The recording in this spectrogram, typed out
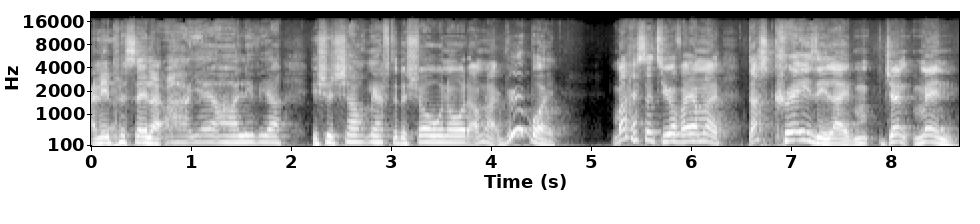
And they just say, like, oh yeah, oh, Olivia, you should shout me after the show and all that. I'm like, rude boy. Like I said to you, if I am like, that's crazy. Like, m- gen- men,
